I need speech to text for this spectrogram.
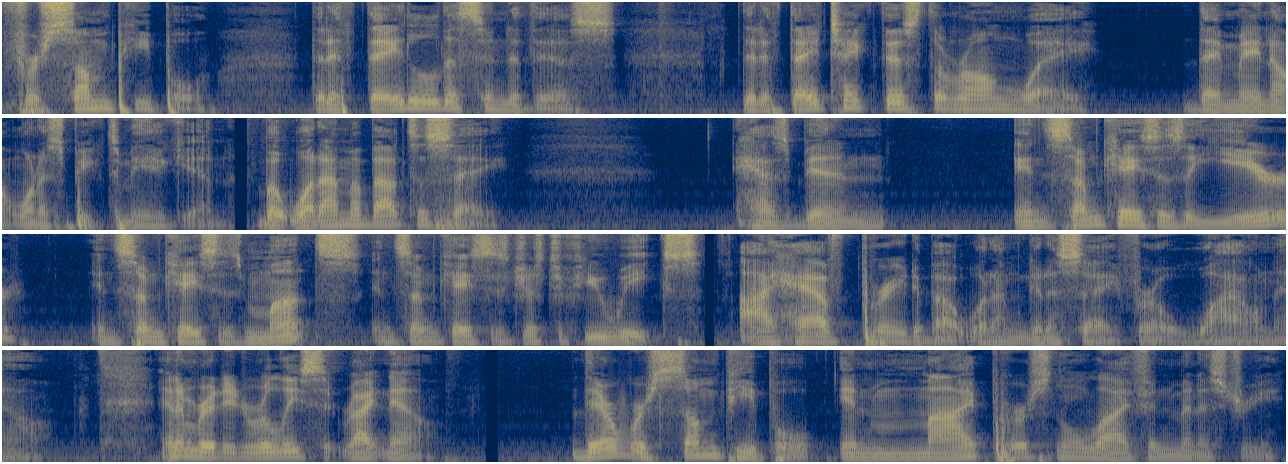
for some people that if they listen to this, that if they take this the wrong way, they may not want to speak to me again. But what I'm about to say has been in some cases a year, in some cases months, in some cases just a few weeks. I have prayed about what I'm going to say for a while now, and I'm ready to release it right now there were some people in my personal life and ministry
